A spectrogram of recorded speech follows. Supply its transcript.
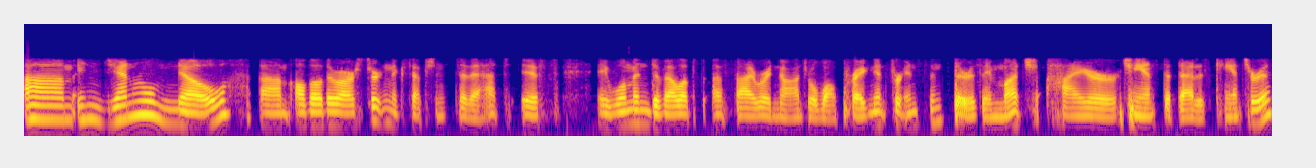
Um, in general, no. Um, although there are certain exceptions to that. If a woman develops a thyroid nodule while pregnant, for instance, there is a much higher chance that that is cancerous.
